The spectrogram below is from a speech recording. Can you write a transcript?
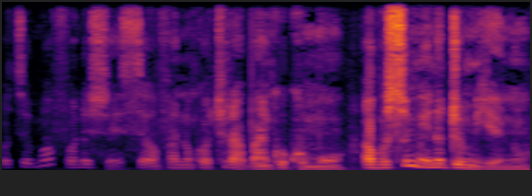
a ɔtɛmmɔfoɔ no hyɛ sɛ ɔmfa no nkɔtwerɛ aban koko mu. Abosome no dumienu.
